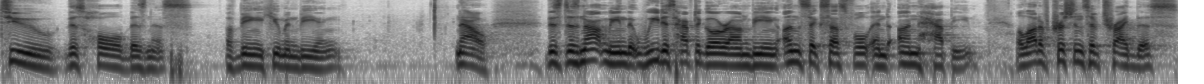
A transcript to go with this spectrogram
to this whole business of being a human being. Now, this does not mean that we just have to go around being unsuccessful and unhappy. A lot of Christians have tried this,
